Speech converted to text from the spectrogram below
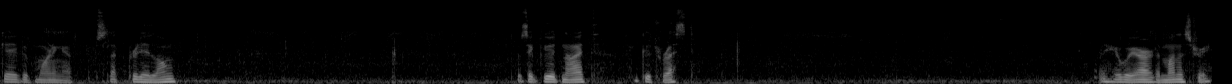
Okay, good morning. I've slept pretty long. It was a good night, a good rest. And here we are at the monastery.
